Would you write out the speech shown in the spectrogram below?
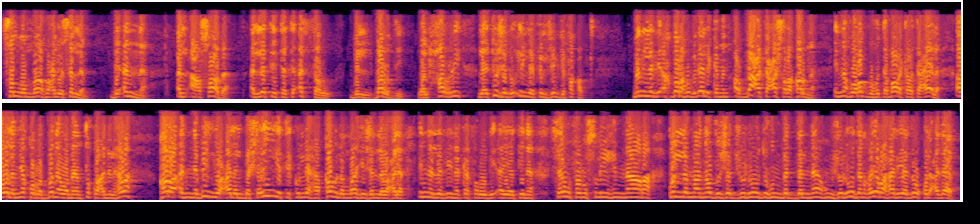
صلى الله عليه وسلم بأن الأعصاب التي تتأثر بالبرد والحر لا توجد إلا في الجلد فقط؟ من الذي أخبره بذلك من أربعة عشر قرنا إنه ربه تبارك وتعالى. أولم يقل ربنا وما ينطق عن الهوى؟ قرأ النبي على البشرية كلها قول الله جل وعلا. إن الذين كفروا بآياتنا سوف نصليهم نارا كلما نضجت جلودهم بدلناهم جلودا غيرها ليذوقوا العذاب.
